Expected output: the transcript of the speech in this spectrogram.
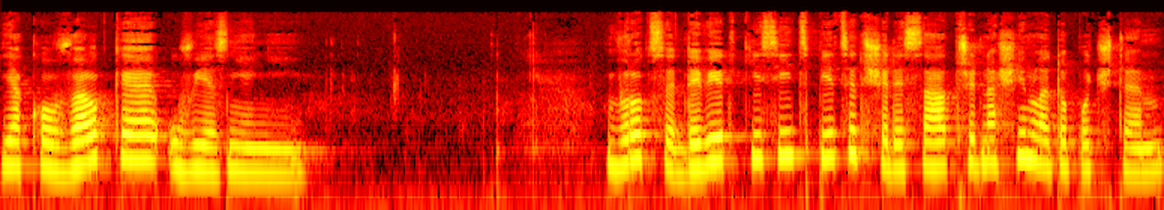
jako Velké uvěznění. V roce 9560 před naším letopočtem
